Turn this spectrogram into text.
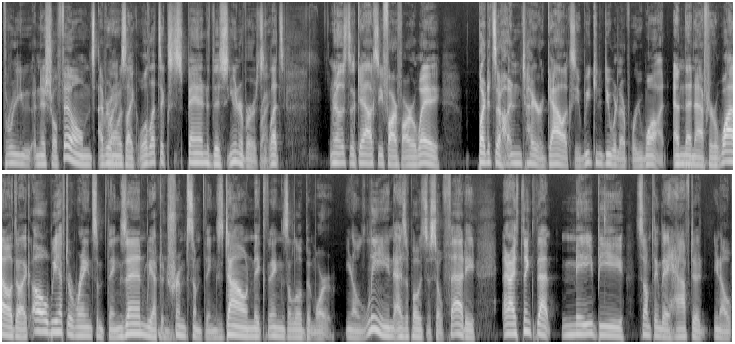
three initial films, everyone Right. was like, "Well, let's expand this universe. Right. Let's, you know, this is a galaxy far, far away." But it's an entire galaxy. We can do whatever we want. And then after a while, they're like, "Oh, we have to rein some things in. We have Mm-hmm. to trim some things down, make things a little bit more, you know, lean as opposed to so fatty." And I think that may be something they have to, you know,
